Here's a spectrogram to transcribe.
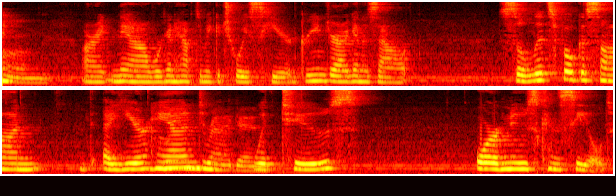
Kong. All right, now we're going to have to make a choice here. Green dragon is out. So let's focus on a year hand with twos or news concealed.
